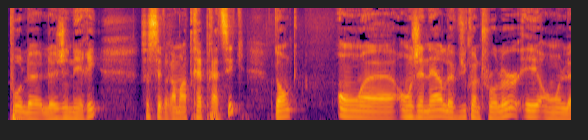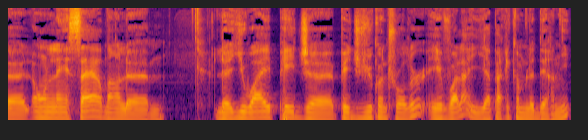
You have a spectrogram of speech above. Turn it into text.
pour le, générer. Ça, c'est vraiment très pratique. Donc, on, on, génère le view controller et on l'insère dans le, UI page, euh, page View Controller, et voilà, il apparaît comme le dernier.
